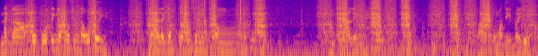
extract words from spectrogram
Nagpuputing na po si Dautoy. Lalagyan po ng semento ang ano po, ang ilalim. Para po matibay yun sa.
